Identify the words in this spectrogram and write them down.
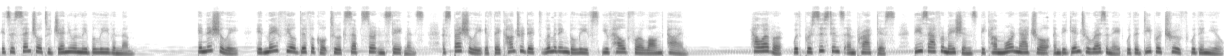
it's essential to genuinely believe in them. Initially, it may feel difficult to accept certain statements, especially if they contradict limiting beliefs you've held for a long time. However, with persistence and practice, these affirmations become more natural and begin to resonate with a deeper truth within you.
